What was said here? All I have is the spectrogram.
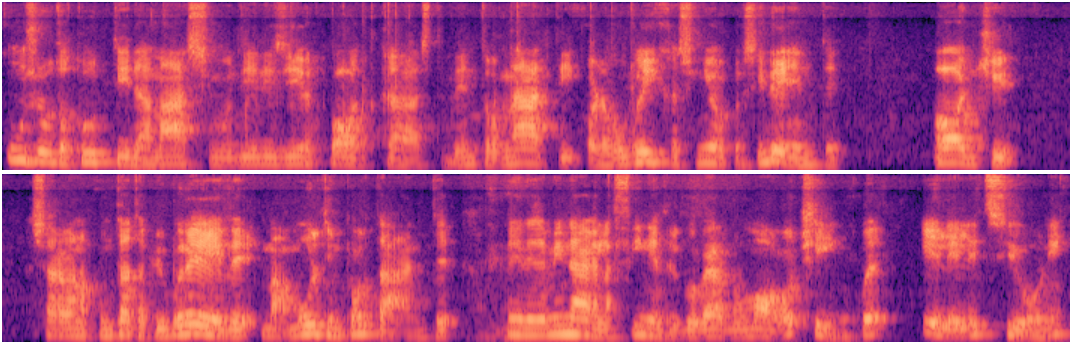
Un saluto a tutti da Massimo di Elisir Podcast, bentornati con la rubrica Signor Presidente. Oggi sarà una puntata più breve ma molto importante per esaminare la fine del governo Moro 5 e le elezioni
